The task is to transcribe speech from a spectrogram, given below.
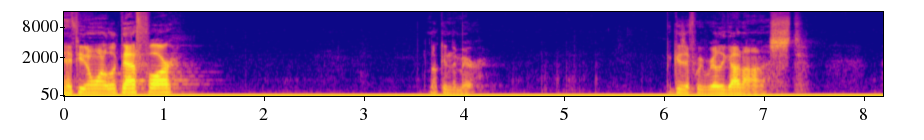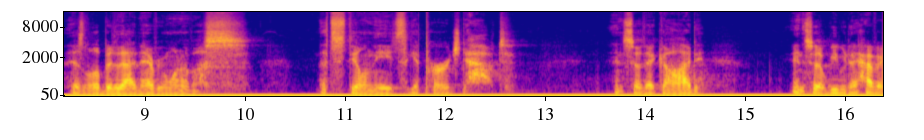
And if you don't want to look that far, look in the mirror. Because if we really got honest, there's a little bit of that in every one of us that still needs to get purged out. And so that God, and so that we would have, eh,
